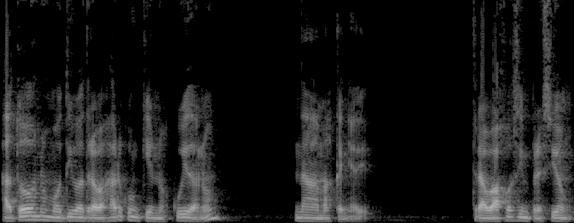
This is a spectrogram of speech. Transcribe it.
A todos nos motiva trabajar con quien nos cuida, ¿no? Nada más que añadir. Trabajo sin presión.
